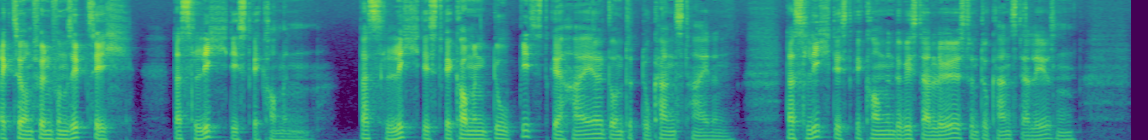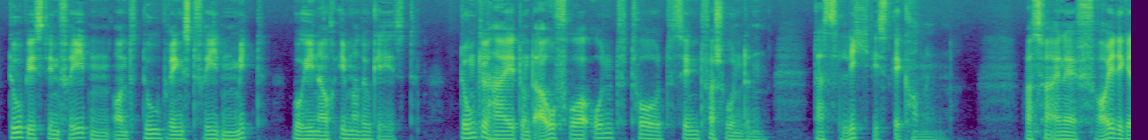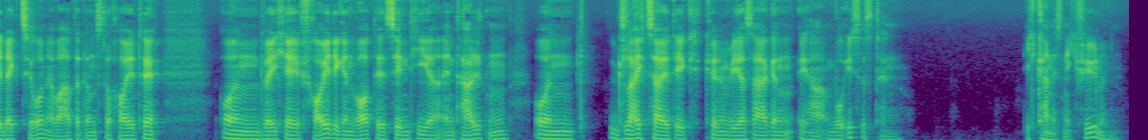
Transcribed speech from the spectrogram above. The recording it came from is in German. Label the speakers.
Speaker 1: Lektion 75. Das Licht ist gekommen. Das Licht ist gekommen. Du bist geheilt und du kannst heilen. Das Licht ist gekommen. Du bist erlöst und du kannst erlösen. Du bist in Frieden und du bringst Frieden mit, wohin auch immer du gehst. Dunkelheit und Aufruhr und Tod sind verschwunden. Das Licht ist gekommen. Was für eine freudige Lektion erwartet uns doch heute und welche freudigen Worte sind hier enthalten und gleichzeitig können wir sagen, ja, wo ist es denn? Ich kann es nicht fühlen.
